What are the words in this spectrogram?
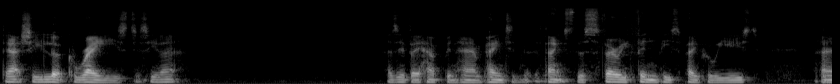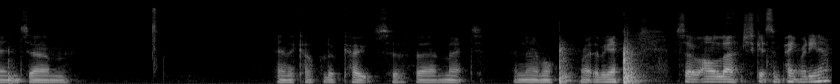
they actually look raised. You see that? As if they have been hand painted, thanks to this very thin piece of paper we used. And um, and a couple of coats of uh, matte enamel. Right, there we go. So I'll uh, just get some paint ready now.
